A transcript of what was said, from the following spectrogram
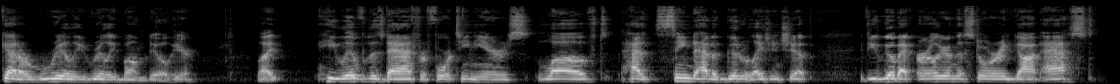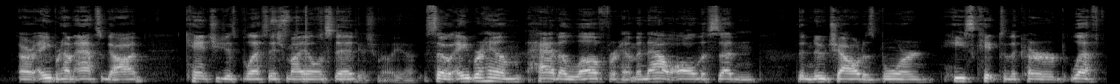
got a really, really bum deal here. Like, he lived with his dad for 14 years, loved, had seemed to have a good relationship. If you go back earlier in the story, God asked, or Abraham asked God, "Can't you just bless Ishmael instead?" Ishmael, yeah. So Abraham had a love for him, and now all of a sudden, the new child is born. He's kicked to the curb, left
